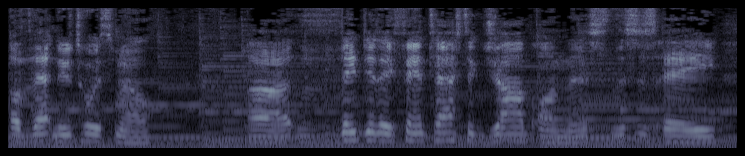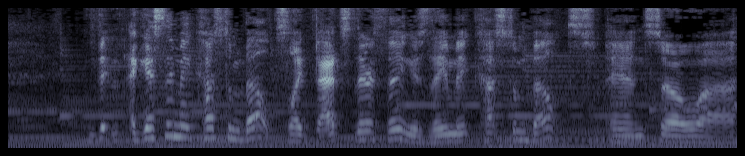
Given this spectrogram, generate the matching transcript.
of that new toy smell. Uh, they did a fantastic job on this. This is a I guess they make custom belts. Like that's their thing is they make custom belts, and so uh,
